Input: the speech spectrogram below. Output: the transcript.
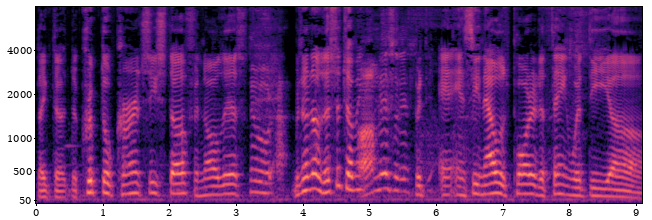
like the, the cryptocurrency stuff and all this. Dude, I, But no, no, listen to me. I'm listening. But and, and see, that was part of the thing with the uh,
